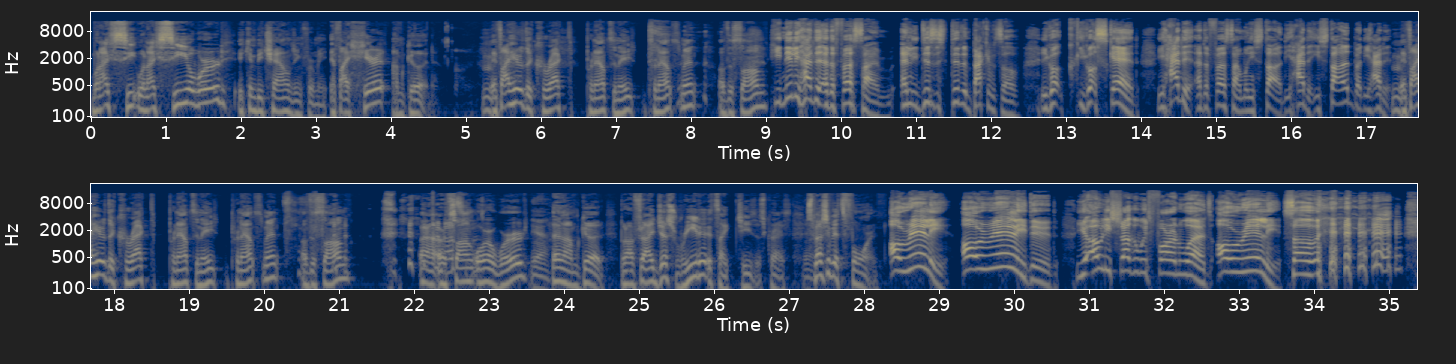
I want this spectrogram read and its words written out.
When I see when I see a word, it can be challenging for me. If I hear it, I'm good. If I hear the correct pronouncing pronouncement of the song, He nearly had it at the first time, and he just didn't back himself. He got he got scared. He had it at the first time when he started. He had it. He started, but he had it. if I hear the correct pronouncing pronouncement of the song, uh, or song or a word, Yeah. then I'm good. But if I just read it, it's like Jesus Christ, especially if it's foreign. Oh really? Oh really, dude? You only struggle with foreign words. Oh really? So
